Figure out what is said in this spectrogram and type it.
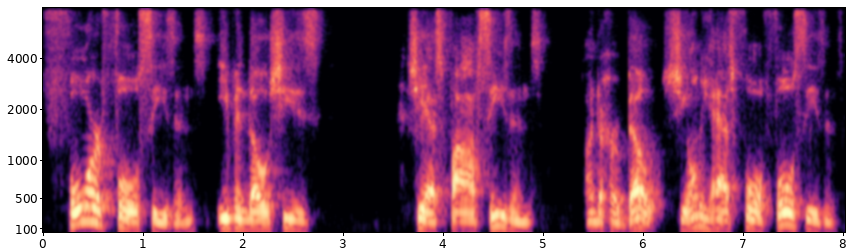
four full seasons, even though she's she has five seasons under her belt. She only has four full seasons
